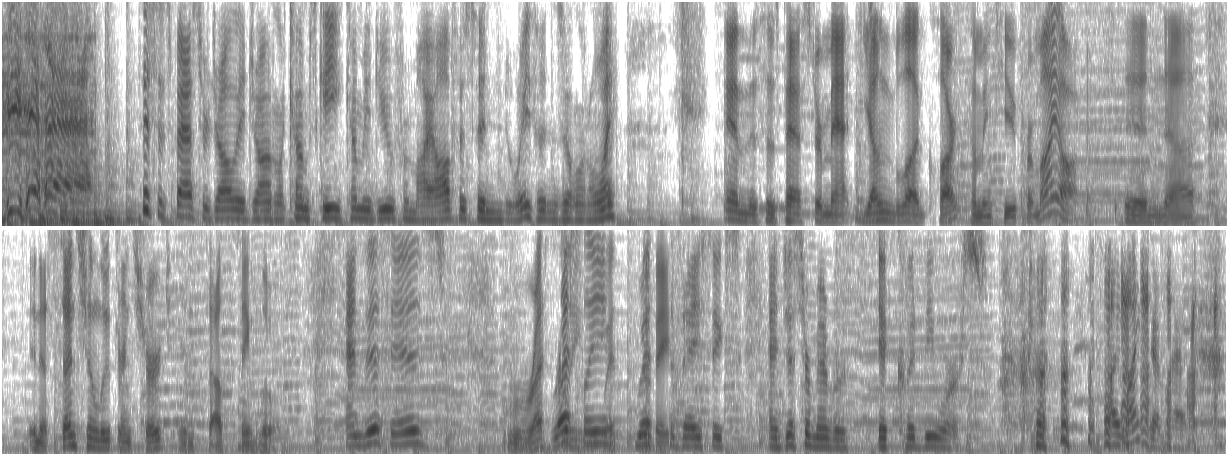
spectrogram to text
Yeah! This is Pastor Jolly John Lekumsky coming to you from my office in New Athens, Illinois. And this is Pastor Matt Youngblood Clark coming to you from my office in uh, in Ascension Lutheran Church in South St. Louis. And this is Wrestling, Wrestling with, with, the, the, basics. basics. And just remember, it could be worse. I like that, Matt.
